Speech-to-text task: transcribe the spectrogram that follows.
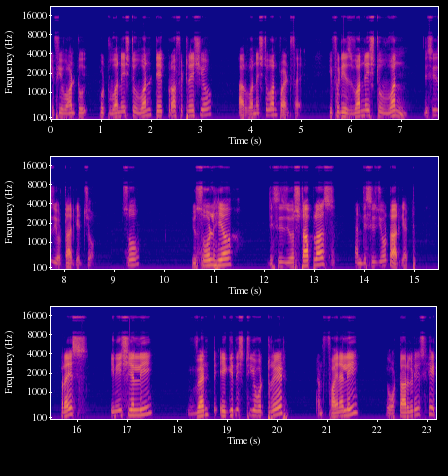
If you want to put 1 is to 1 take profit ratio or 1 is to 1.5 if it is 1 is to 1 this is your target zone. So you sold here this is your stop loss and this is your target price initially went against your trade and finally your target is hit.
